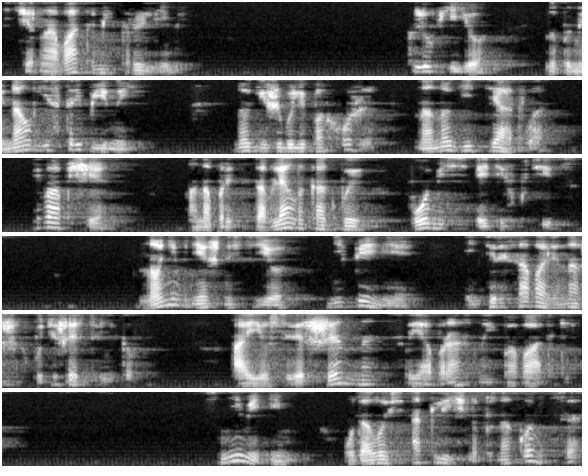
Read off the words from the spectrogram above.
с черноватыми крыльями. Клюв ее напоминал ястребиный, ноги же были похожи на ноги дятла, и вообще она представляла как бы помесь этих птиц. Но ни внешность ее, ни пение интересовали наших путешественников, а ее совершенно своеобразные повадки. С ними им удалось отлично познакомиться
